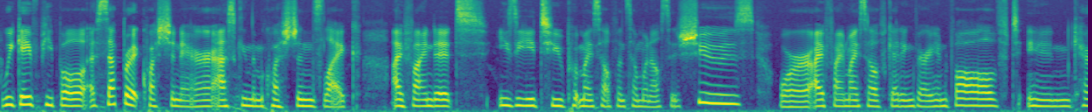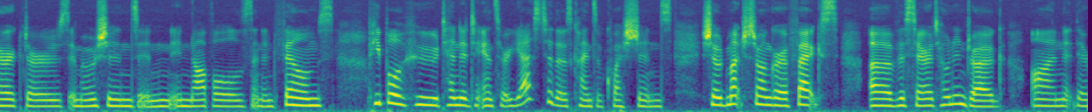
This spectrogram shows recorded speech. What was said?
We gave people a separate questionnaire asking them questions like I find it easy to put myself in someone else's shoes, or I find myself getting very involved in characters' emotions in, in novels and in films. People who tended to answer yes to those kinds of questions showed much stronger effects of the serotonin drug on their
